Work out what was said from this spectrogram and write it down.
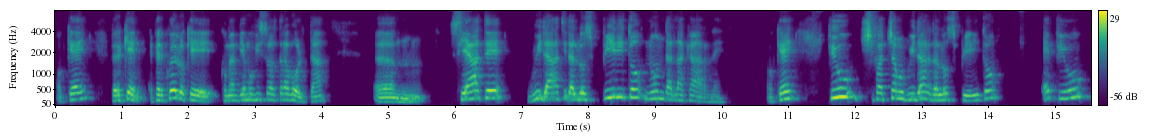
ok? Perché è per quello che, come abbiamo visto l'altra volta, ehm, siate guidati dallo Spirito, non dalla carne, ok? Più ci facciamo guidare dallo Spirito e più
